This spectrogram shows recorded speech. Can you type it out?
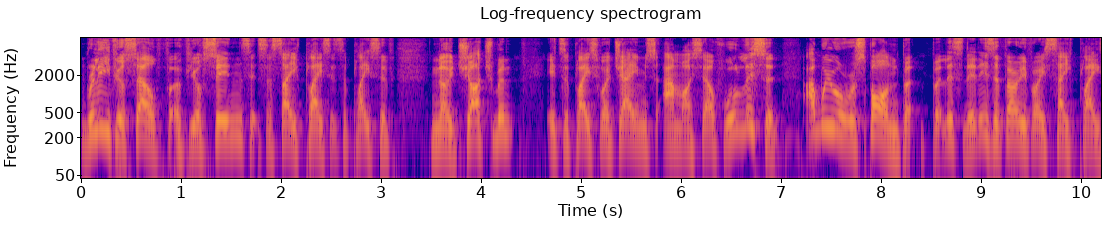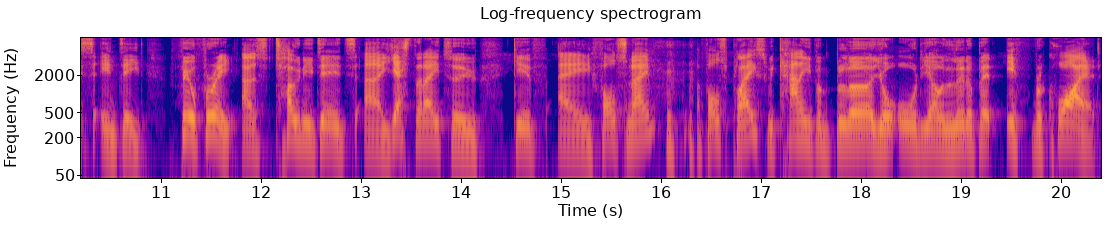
relieve yourself of your sins. It's a safe place, it's a place of no judgment. It's a place where James and myself will listen and we will respond. But but listen, it is a very very safe place indeed. Feel free, as Tony did uh, yesterday, to give a false name, a false place. We can even blur your audio a little bit if required.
